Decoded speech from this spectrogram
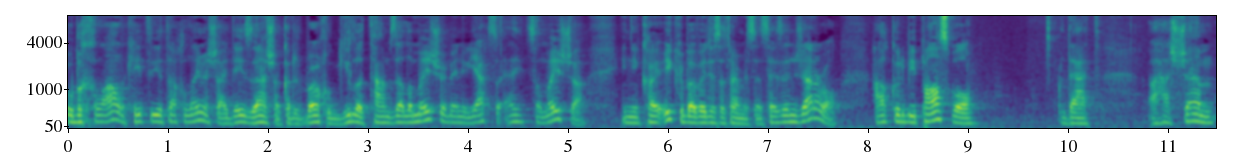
ובכלל, כיצד יתוך למש, על ידי זה שהקדוש ברוך הוא גילה טעם זה למשה רבנו יחס אצל משה, in יקר בעבודת התרמיס. It says in general, how could it be possible that uh, Hashem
